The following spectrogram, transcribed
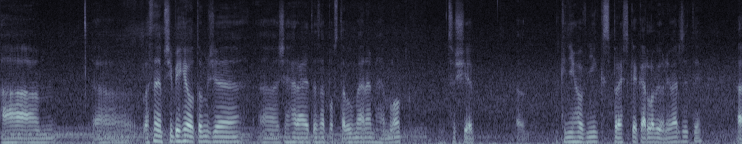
a, a vlastně ten příběh je o tom, že, a, že hrajete za postavu jménem Hemlock, což je knihovník z Pražské Karlovy univerzity. A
